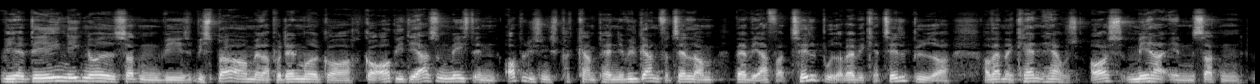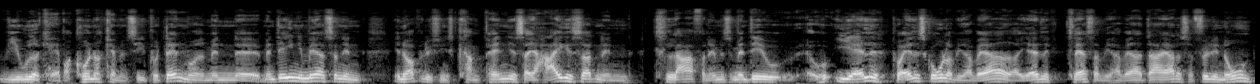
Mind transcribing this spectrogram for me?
Vi, det er egentlig ikke noget sådan, vi, vi spørger om, eller på den måde går, går op i. Det er sådan mest en oplysningskampagne. Vi vil gerne fortælle om, hvad vi er for et tilbud, og hvad vi kan tilbyde, og, og hvad man kan her hos os, mere end sådan, vi er ude og kaber kunder, kan man sige på den måde. Men, øh, men det er egentlig mere sådan en, en oplysningskampagne, så jeg har ikke sådan en klar fornemmelse. Men det er jo i alle, på alle skoler, vi har været, og i alle klasser, vi har været, der er der selvfølgelig nogen,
